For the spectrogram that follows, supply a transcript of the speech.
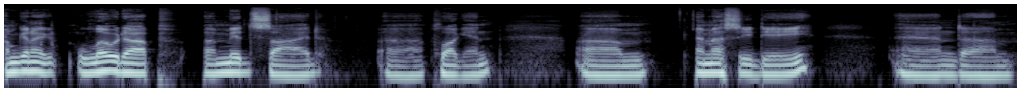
I'm going to load up a mid-side uh, plugin, um, MSED, and um,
